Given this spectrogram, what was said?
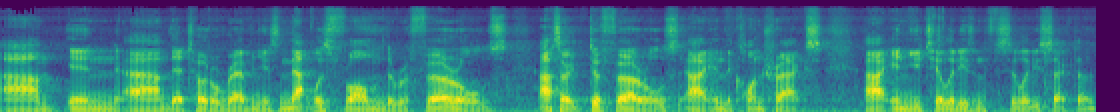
um, in um, their total revenues, and that was from the referrals, uh, sorry, deferrals uh, in the contracts uh, in utilities and facility sector.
